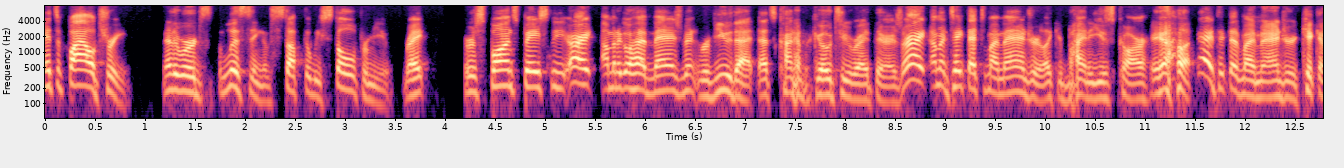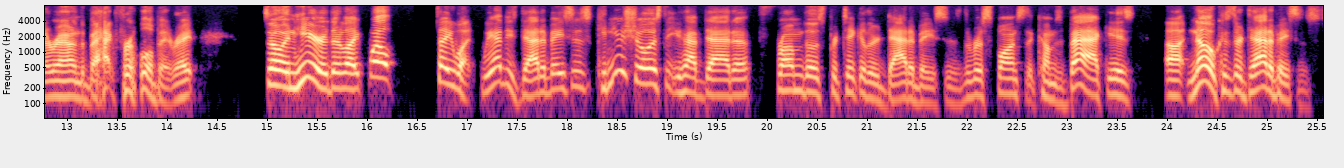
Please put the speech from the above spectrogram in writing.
It's a file tree. In other words, listing of stuff that we stole from you, right? The response basically, all right, I'm going to go have management review that. That's kind of a go-to right there. Is all right, I'm going to take that to my manager, like you're buying a used car. Yeah, hey, take that to my manager, kick it around in the back for a little bit, right? So in here, they're like, well, tell you what, we have these databases. Can you show us that you have data from those particular databases? The response that comes back is uh, no, because they're databases.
